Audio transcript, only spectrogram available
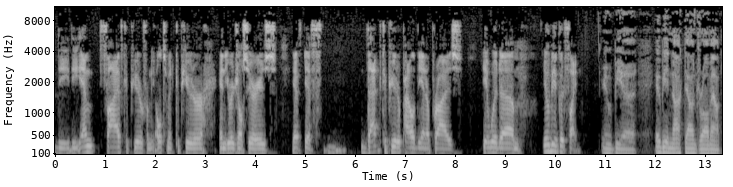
the the M5 computer from the Ultimate Computer in the original series, if if that computer piloted the Enterprise, it would um, it would be a good fight. It would be a it would be a knockdown, draw 'em out.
